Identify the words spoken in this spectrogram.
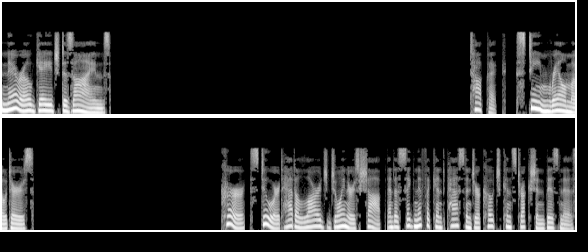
Narrow gauge designs. Topic: Steam railmotors. Kerr, Stuart had a large joiner's shop and a significant passenger coach construction business.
